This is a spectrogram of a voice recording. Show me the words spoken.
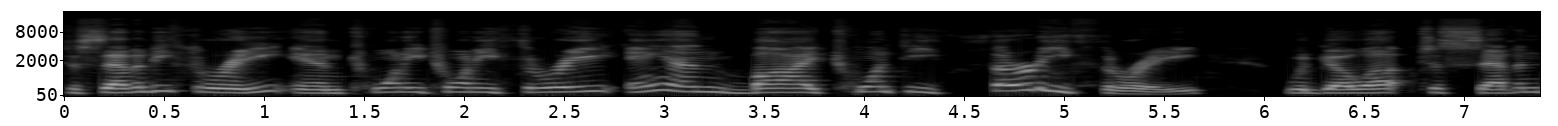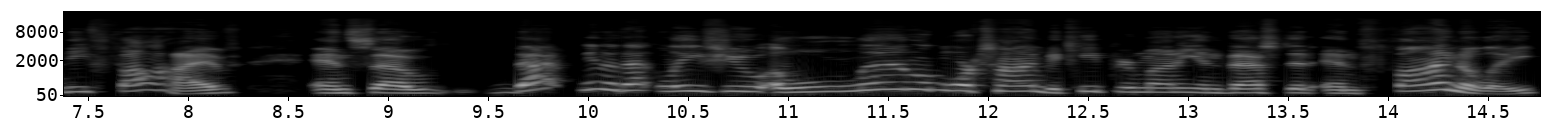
to 73 in 2023 and by 2033 would go up to 75 and so that you know that leaves you a little more time to keep your money invested. And finally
